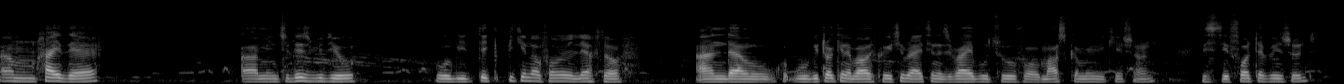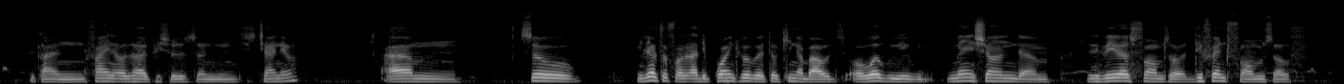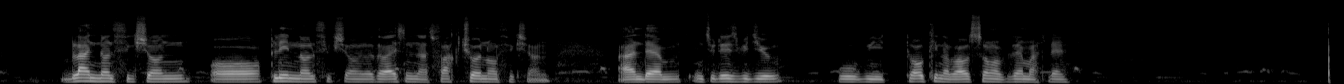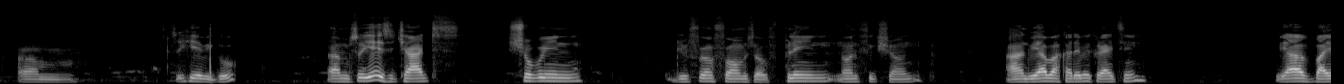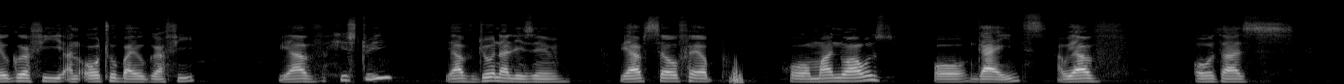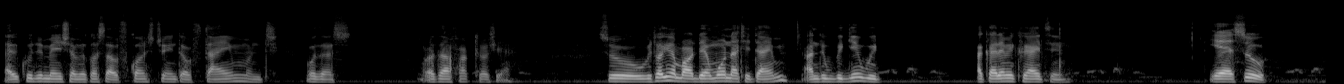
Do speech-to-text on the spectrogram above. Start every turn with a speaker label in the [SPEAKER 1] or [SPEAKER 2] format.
[SPEAKER 1] Um, hi there. Um, in today's video, we'll be take, picking up from where we left off, and um, we'll be talking about creative writing as a viable tool for mass communication. This is the fourth episode. You can find other episodes on this channel. Um, so we left off at the point where we are talking about, or where we mentioned um, the various forms or different forms of bland non-fiction or plain non-fiction, otherwise known as factual non-fiction. And um, in today's video, we'll be talking about some of them at length. Um, so here we go. Um, so here is a chart showing different forms of plain non-fiction, and we have academic writing, we have biography and autobiography, we have history, we have journalism, we have self-help or manuals or guides, and we have others that we couldn't mention because of constraint of time and others, other factors here. So we're talking about them one at a time, and we begin with academic writing. Yeah, so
